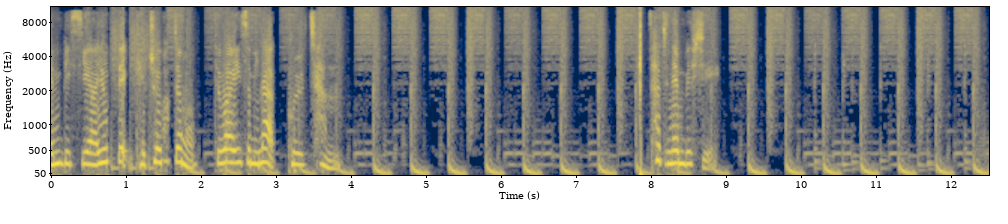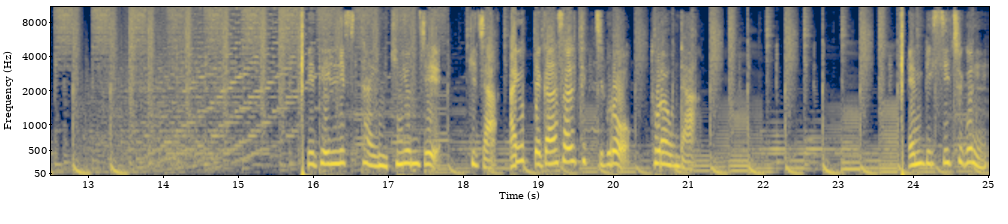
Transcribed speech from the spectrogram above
MBC 아육대 개최 확정, 트와이스 미납 불참. 사진 MBC 이 데일리 스타인 김윤지 기자 아육대가 설 특집으로 돌아온다. MBC 측은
